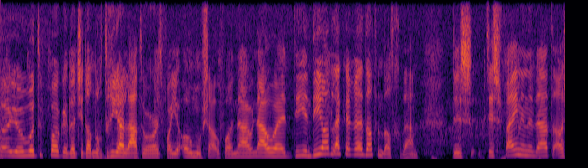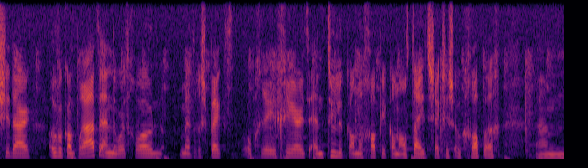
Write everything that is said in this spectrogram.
yo, what the fuck. En dat je dan nog drie jaar later hoort van je oom of zo. Van, nou, nou die en die had lekker dat en dat gedaan. Dus het is fijn inderdaad als je daarover kan praten. En er wordt gewoon met respect op gereageerd. En natuurlijk kan een grapje kan altijd. Seks is ook grappig. Ehm,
